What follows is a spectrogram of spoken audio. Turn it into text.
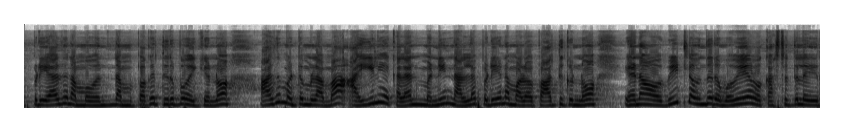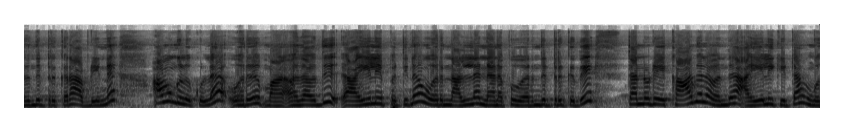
எப்படியாவது நம்ம வந்து நம்ம பக்கம் திரும்ப வைக்கணும். அது மட்டும் இல்லாமல் அயலியை கல்யாணம் பண்ணி நல்லபடியாக நம்மளை பார்த்துக்கணும். ஏன்னா அவள் வீட்டில் வந்து ரொம்பவே அவள் கஷ்டத்தில் இருந்துட்டு இருக்கிறா அப்படின்னு அவங்களுக்குள்ள ஒரு ம அதாவது அயலியை பற்றின ஒரு நல்ல நினப்பு வந்துட்டு இருக்குது தன்னுடைய காதலை வந்து அயலி கிட்ட அவங்க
